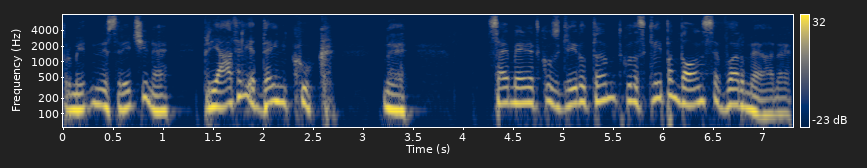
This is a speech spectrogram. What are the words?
prometni nesreči. Ne. Prijatelj je Dane Cook. Ne. Saj meni je tako zgledal tam, tako da sklepam, da on se vrne ne,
